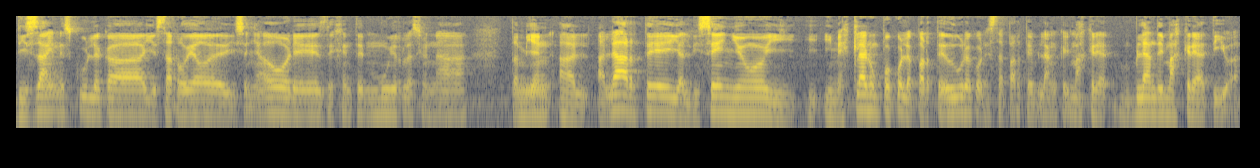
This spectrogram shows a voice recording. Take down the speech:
design school acá y estar rodeado de diseñadores, de gente muy relacionada también al, al arte y al diseño y, mezclar un poco la parte dura con esta parte blanca y más blanda y más creativa.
